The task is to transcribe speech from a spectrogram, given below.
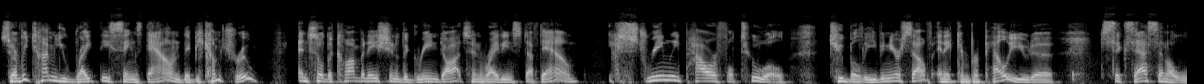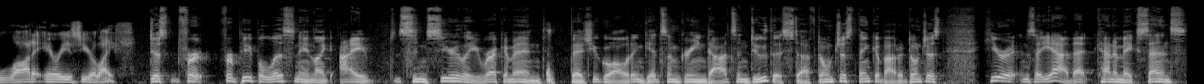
So every time you write these things down, they become true. And so the combination of the green dots and writing stuff down extremely powerful tool to believe in yourself and it can propel you to success in a lot of areas of your life. Just for for people listening, like I sincerely recommend that you go out and get some green dots and do this stuff. Don't just think about it. Don't just hear it and say, "Yeah, that kind of makes sense."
